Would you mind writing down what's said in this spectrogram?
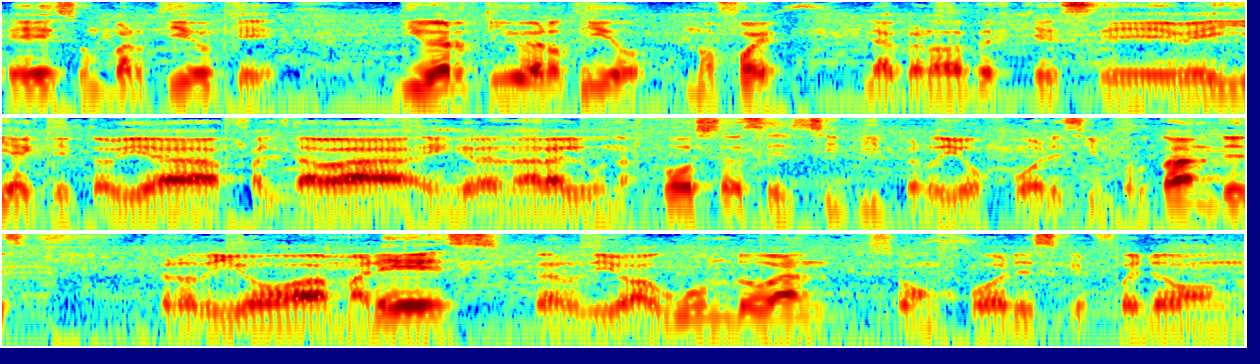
Es un partido que divertido, divertido no fue. La verdad es que se veía que todavía faltaba engranar algunas cosas. El City perdió jugadores importantes. Perdió a Marés, perdió a Gundogan. Son jugadores que fueron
